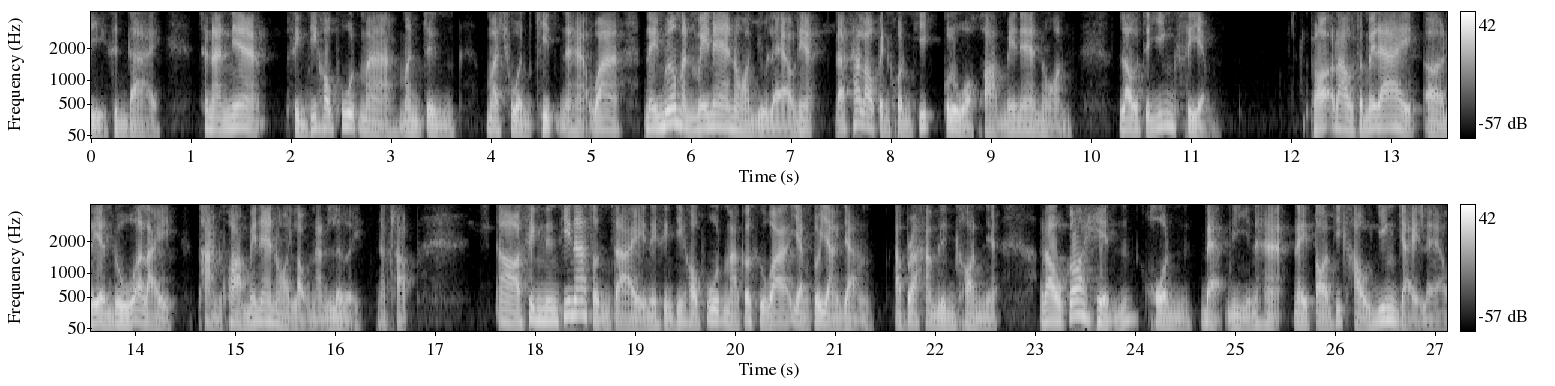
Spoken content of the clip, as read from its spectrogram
ดีขึ้นได้ ฉะนั้นเนี่ยสิ่งที่เขาพูดมามันจึงมาชวนคิดนะฮะว่าในเมื่อมันไม่แน่นอนอยู่แล้วเนี่ย แล้วถ้าเราเป็นคนที่กลัวความไม่แน่นอน เราจะยิ่งเสี่ยง เพราะเราจะไม่ได้เเรียนรู้อะไรผ่านความไม่แน่นอนเหล่านั้นเลยนะครับสิ่งหนึ่งที่น่าสนใจในสิ่งที่เขาพูดมาก็คือว่าอย่างตัวอย่างอย่างอับราฮัมลินคอนเนี่ยเราก็เห็นคนแบบนี้นะฮะในตอนที่เขายิ่งใหญ่แล้ว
